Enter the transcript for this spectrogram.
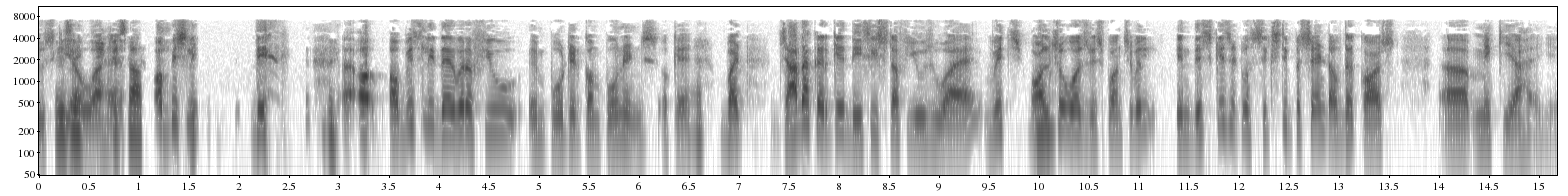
use देसी किया हुआ के है. साथ. Obviously, they, uh, obviously there were a few imported components, okay, Yeah. but ज़्यादा करके देसी stuff use हुआ है, which Hmm. also was responsible. In this case, it was 60% of the cost uh, में किया है ये.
